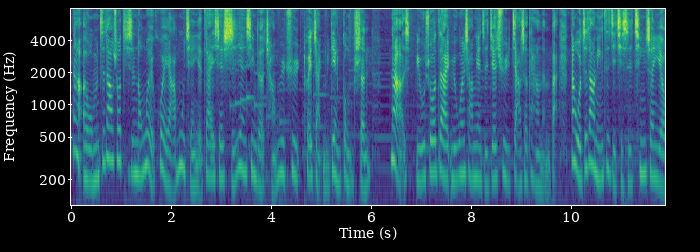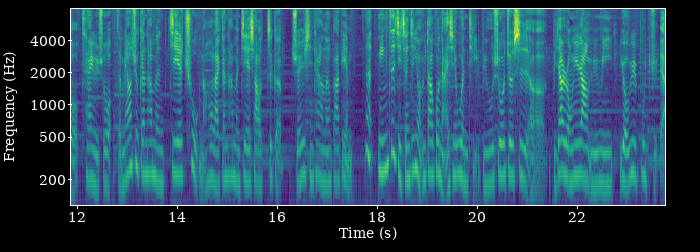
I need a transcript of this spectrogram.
那呃，我们知道说，其实农委会啊，目前也在一些实验性的场域去推展渔电共生。那比如说在余温上面直接去架设太阳能板。那我知道您自己其实亲身也有参与，说怎么样去跟他们接触，然后来跟他们介绍这个水域型太阳能发电。那您自己曾经有遇到过哪一些问题？比如说，就是呃，比较容易让渔民犹豫不决啊。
